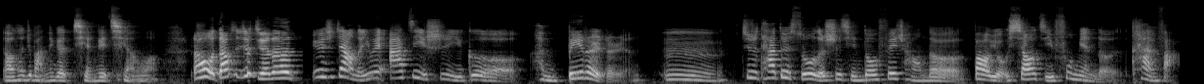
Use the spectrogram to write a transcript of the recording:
然后他就把那个钱给签了。然后我当时就觉得，因为是这样的，因为阿纪是一个很 bitter 的人，嗯，就是他对所有的事情都非常的抱有消极负面的看法。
